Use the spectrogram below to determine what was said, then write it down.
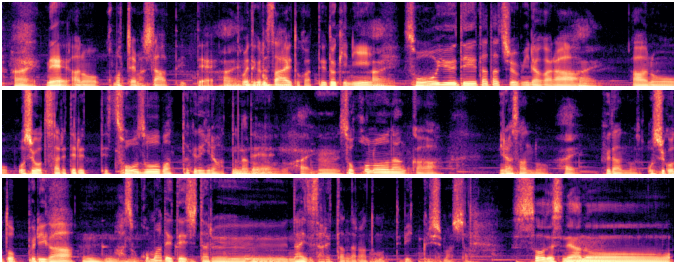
はい。ねあの困っちゃいましたって言って、はい。止めてくださいとかっていう時に、はい。そういうデータたちを見ながら、はい。あのお仕事されてるって想像全くできなかったのでうん、そこのなんか皆さんのはい。普段のお仕事っぷりが、うんうんうん。あそこまでデジタルナイズされてたんだなと思ってびっくりしました。そうですね、あのー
